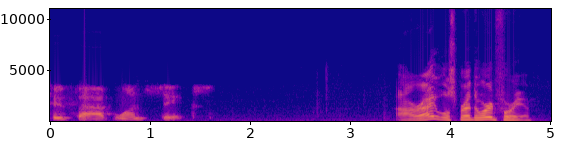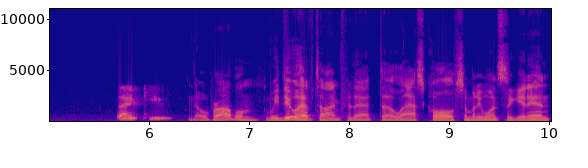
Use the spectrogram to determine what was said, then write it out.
2516. All right, we'll spread the word for you. Thank you. No problem. We do have time for that uh, last call if somebody wants to get in.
